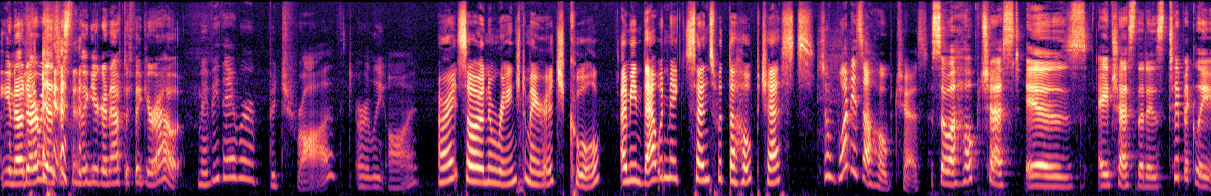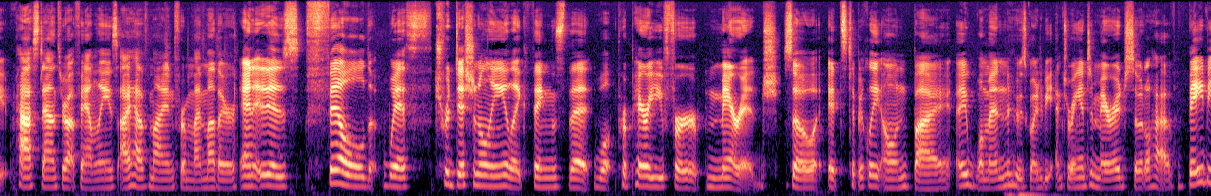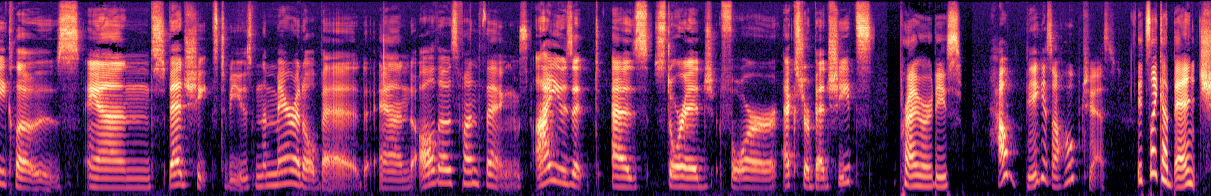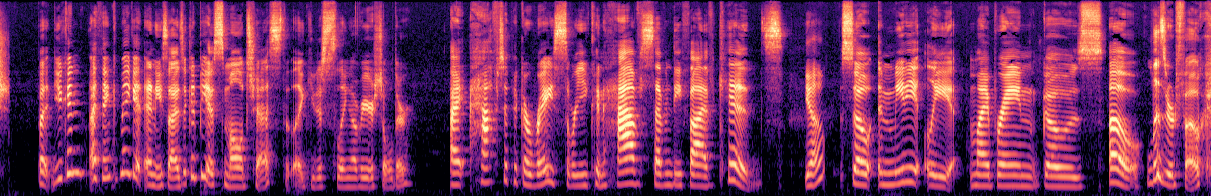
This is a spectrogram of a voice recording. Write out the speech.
You know, Darby, that's just something you're gonna have to figure out. Maybe they were betrothed early on. All right, so an arranged marriage, cool. I mean, that would make sense with the hope chests. So what is a hope chest? So, a hope chest is a chest that is typically passed down throughout families. I have mine from my mother, and it is filled with traditionally like things that will prepare you for marriage. So, it's typically owned by a woman who's going to be entering into marriage. So, it'll have baby clothes and bed sheets to be used in the marital bed and all those fun things. I use it as storage for extra bed sheets Priorities. How big is a hope chest? It's like a bench. But you can, I think, make it any size. It could be a small chest that, like, you just sling over your shoulder. I have to pick a race where you can have 75 kids. Yep. So immediately my brain goes, oh, lizard folk.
